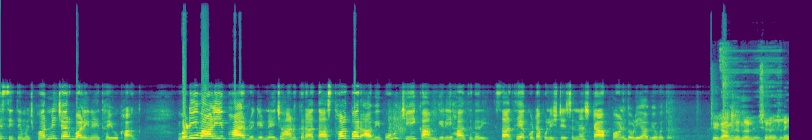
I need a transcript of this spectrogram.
એસી તેમજ ફર્નિચર બળીને થયું ખાક. વડીવાળી ફાયર બ્રિગેડને જાણ કરાતા સ્થળ પર આવી પહોંચી કામગીરી હાથ ધરી. સાથે અકોટા પોલીસ સ્ટેશનના સ્ટાફ પણ દોડી આવ્યો હતો. શ્રીરામ જનરલ ઇન્સ્યોરન્સની.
